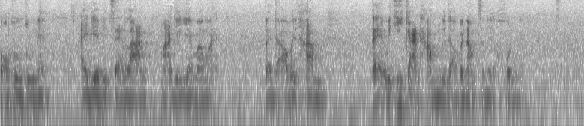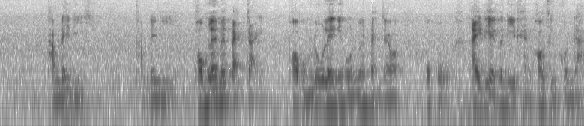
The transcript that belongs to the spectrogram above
สองศูนย์ศูนย์เนี่ย ไอเดียเป็นแสนล้านมาเยอะแยะมากมาย แต่จะเอาไปทำแต่วิธีการทำหรือจะเอาไปนำเสนอคนเนี่ยทำได้ดีทำได้ดี ผมเลยไม่แปลกใจ พอผมดูเลขนี้ผมเลยไม่แปลกใจว่า โอ้โห ไอเดียก็ดีแถมเข้าถึงคนได้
